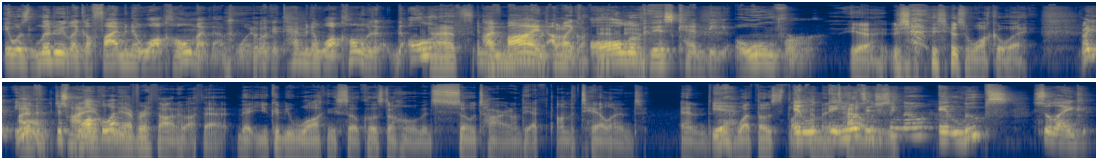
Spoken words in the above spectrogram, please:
It was literally like a five minute walk home at that point, or like a ten minute walk home. It was like all That's in my I've mind. I'm like, about that, all of this can be over. Yeah. Just, just walk away. Right? Yeah, I've- just walk away. I've away. never thought about that. That you could be walking so close to home and so tired on the on the tail end, and Yeah. what those like it, the mentality. you know what's interesting though? It loops. So like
